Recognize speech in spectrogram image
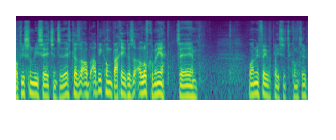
I'll do some research into this because I'll, I'll be coming back here because I love coming here. It's um, one of my favourite places to come to.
